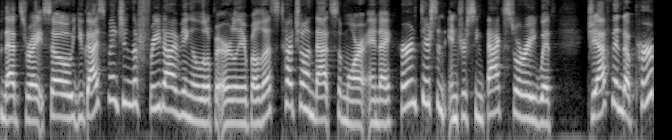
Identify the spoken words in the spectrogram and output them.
That's right. So you guys mentioned the free diving a little bit earlier, but let's touch on that some more. And I heard there's an interesting backstory with Jeff and a permit.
